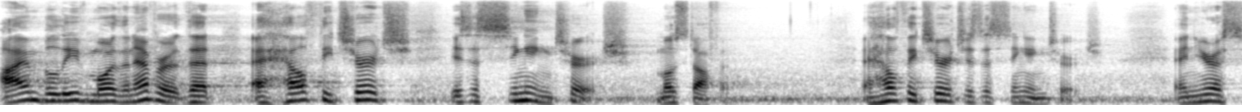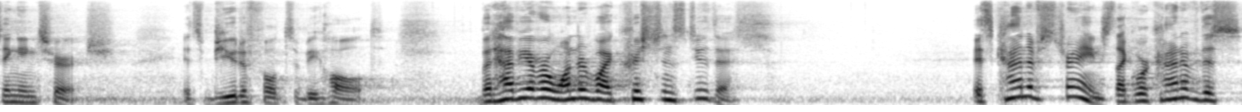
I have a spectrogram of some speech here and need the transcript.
I believe more than ever that a healthy church is a singing church, most often. A healthy church is a singing church, and you're a singing church. It's beautiful to behold. But have you ever wondered why Christians do this? It's kind of strange. Like we're kind of this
